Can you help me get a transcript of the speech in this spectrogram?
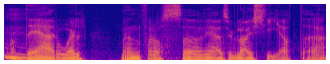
At Mm. det er OL. Men for oss, vi er jo så glad i ski at uh,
